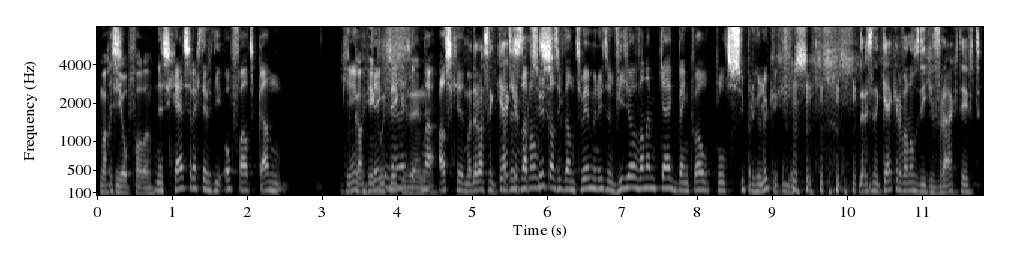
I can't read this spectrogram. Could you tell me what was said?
Mag is- niet opvallen. Een scheidsrechter die opvalt, kan geen, kan geen goed teken zijn, Maar als je... Maar er was een Het is van absurd, ons... als ik dan twee minuten een video van hem kijk, ben ik wel plots super gelukkig. Dus. Er is een kijker van ons die gevraagd heeft...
